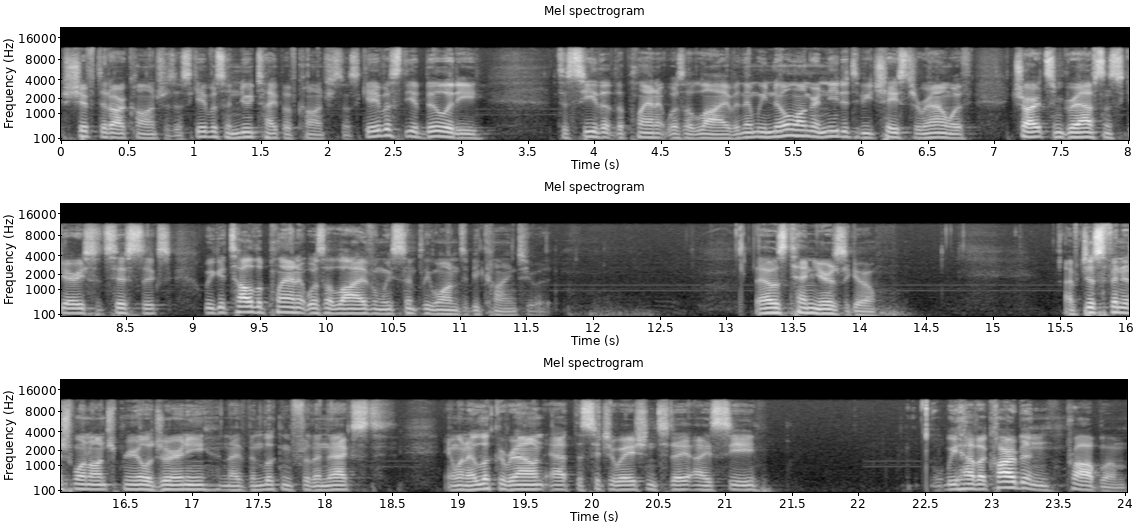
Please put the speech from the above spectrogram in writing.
shifted our consciousness, gave us a new type of consciousness, gave us the ability to see that the planet was alive. And then we no longer needed to be chased around with charts and graphs and scary statistics. We could tell the planet was alive and we simply wanted to be kind to it. That was 10 years ago. I've just finished one entrepreneurial journey and I've been looking for the next. And when I look around at the situation today, I see we have a carbon problem.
